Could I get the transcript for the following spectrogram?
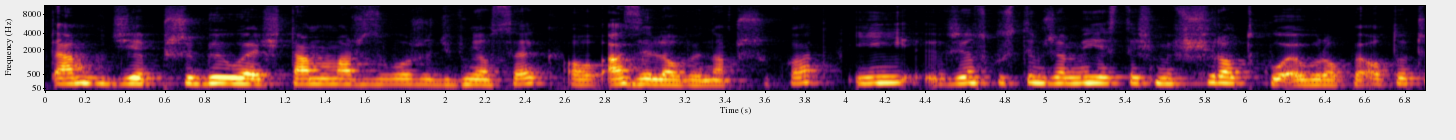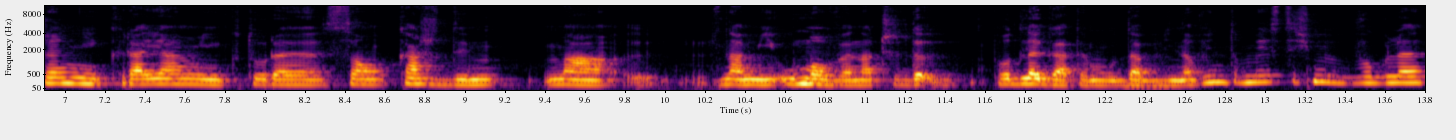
tam gdzie przybyłeś, tam masz złożyć wniosek o azylowy na przykład. I w związku z tym, że my jesteśmy w środku Europy, otoczeni krajami, które są, każdy ma z nami umowę, znaczy do, podlega temu Dublinowi, no to my jesteśmy w ogóle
